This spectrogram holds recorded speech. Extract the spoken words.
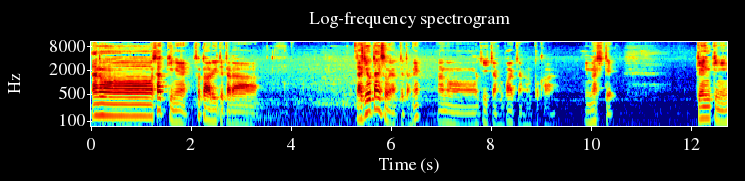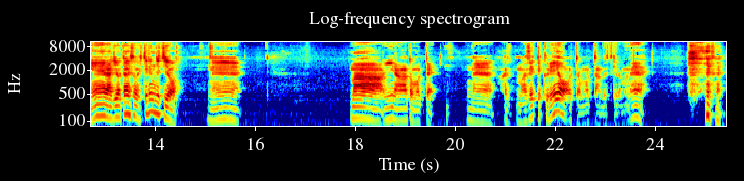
あのー、さっきね、外歩いてたら、ラジオ体操やってたね。あのー、おじいちゃん、おばあちゃんとかいまして。元気にね、ラジオ体操してるんですよ。ねえ。まあ、いいなと思って。ねえ、混ぜてくれよって思ったんですけどもね。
